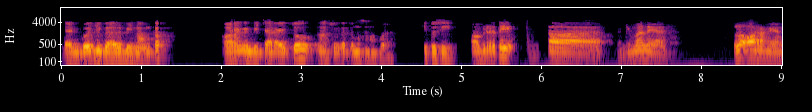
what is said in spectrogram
Dan gue juga lebih nangkep orang yang bicara itu langsung ketemu sama gue itu sih. Oh berarti uh, gimana ya lo orang yang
